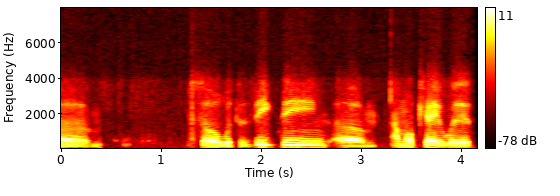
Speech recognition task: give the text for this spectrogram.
Um, so with the Zeke thing, um, I'm okay with.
